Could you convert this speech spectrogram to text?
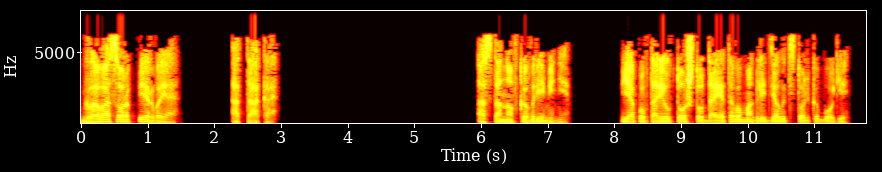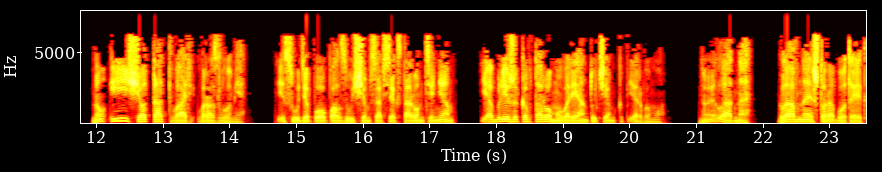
Глава 41. Атака. Остановка времени. Я повторил то, что до этого могли делать только боги, ну и еще та тварь в разломе. И судя по ползущим со всех сторон теням, я ближе ко второму варианту, чем к первому. Ну и ладно, главное, что работает.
